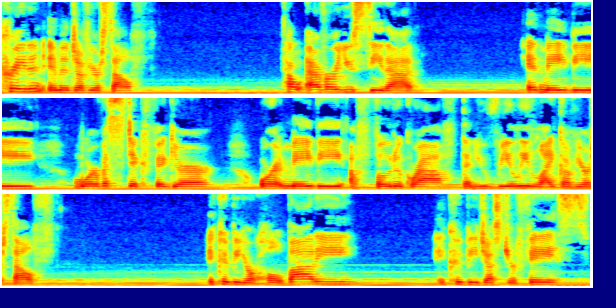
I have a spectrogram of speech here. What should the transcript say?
create an image of yourself. However, you see that. It may be more of a stick figure, or it may be a photograph that you really like of yourself. It could be your whole body, it could be just your face.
